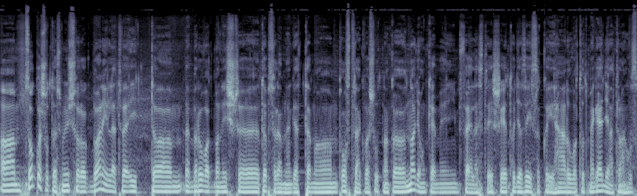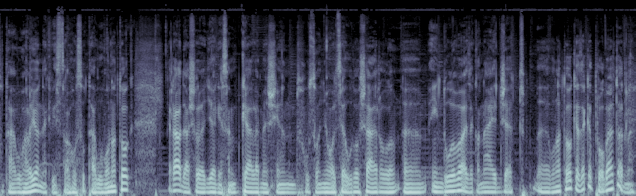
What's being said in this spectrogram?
A szokos utas műsorokban, illetve itt a, ebben a rovatban is többször emlegettem az osztrák vasútnak a nagyon kemény fejlesztését, hogy az éjszakai hálóvatot, meg egyáltalán hosszú távú jönnek vissza a hosszú távú vonatok. Ráadásul egy egészen kellemes ilyen 28 eurós árról uh, indulva, ezek a Nightjet vonatok, ezeket próbáltad meg?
